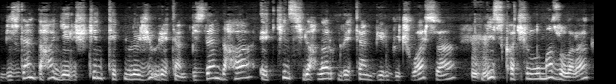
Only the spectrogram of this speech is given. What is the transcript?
bizden daha gelişkin teknoloji üreten, bizden daha etkin silahlar üreten bir güç varsa hı hı. biz kaçınılmaz olarak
